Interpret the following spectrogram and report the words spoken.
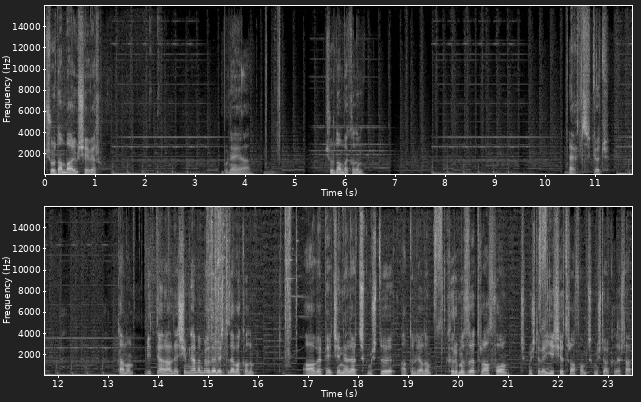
Şuradan bari bir şey ver. Bu ne ya? Şuradan bakalım. Evet, kötü. Tamam, bitti herhalde. Şimdi hemen bir özelleştire bakalım. AWP için neler çıkmıştı hatırlayalım. Kırmızı transform çıkmıştı ve yeşil transform çıkmıştı arkadaşlar.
